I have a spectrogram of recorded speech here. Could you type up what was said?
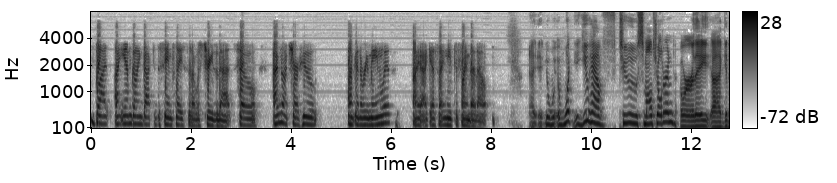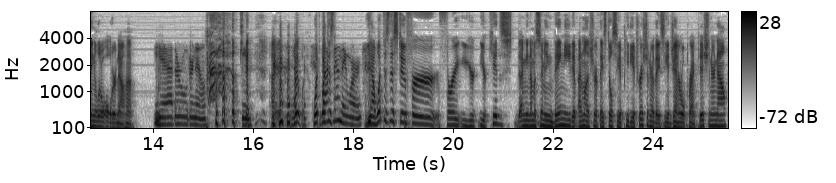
but I am going back to the same place that I was treated at. So I'm not sure who I'm going to remain with. I, I guess I need to find that out. Uh, what you have two small children, or are they uh, getting a little older now? Huh? Yeah, they're older now. okay. uh, what, what, what Back does, then they weren't. Yeah, what does this do for for your your kids? I mean, I'm assuming they need. I'm not sure if they still see a pediatrician or they see a general practitioner now.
